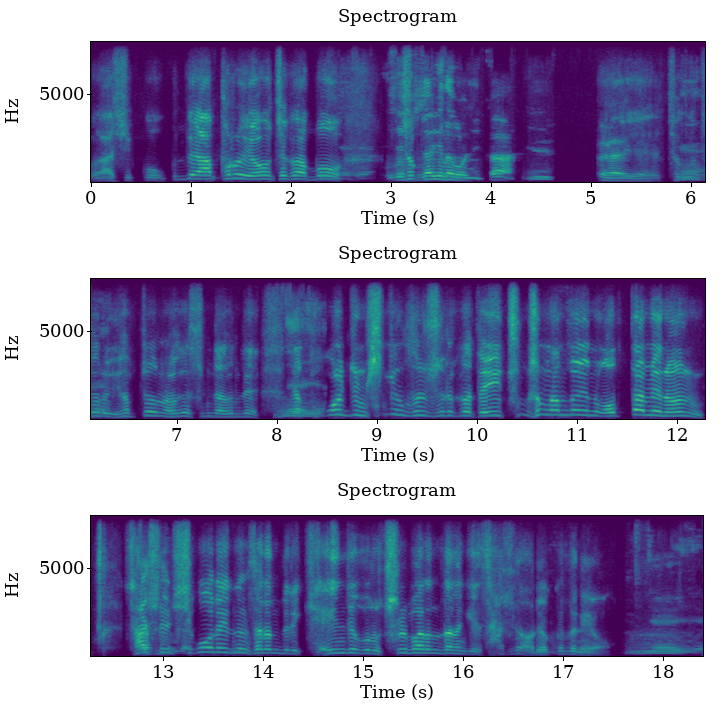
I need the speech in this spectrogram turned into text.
그 아쉽고 근데 앞으로요 제가 뭐 예, 이제 시작이다 보니까 예. 예, 예, 적극적으로 협조는 하겠습니다. 근데 예, 자, 예. 그걸 좀 신경 쓰실 것 같아요. 이 충청남도에는 없다면은 사실 맞습니다. 시골에 있는 음. 사람들이 개인적으로 출발한다는 게 사실 어렵거든요. 예, 예.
